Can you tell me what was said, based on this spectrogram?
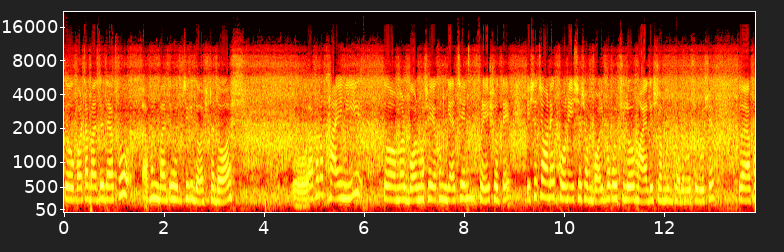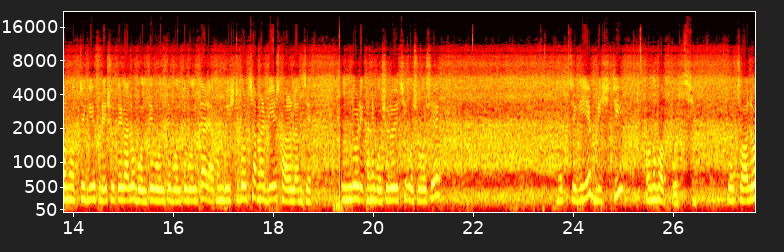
তো কটা বাজে দেখো? এখন বাজে হচ্ছে কি দশটা দশ। তো এখনও খাইনি। তো আমার বরমশাই এখন গেছেন ফ্রেশ হতে। এসেছে অনেকক্ষণ, এসে সব গল্প করছিল, মায়েদের সঙ্গে ঘরে বসে বসে। তো এখন হচ্ছে গিয়ে ফ্রেশ হতে গেল বলতে বলতে বলতে বলতে আর এখন বৃষ্টি পড়ছে, আমার বেশ ভালো লাগছে। সুন্দর এখানে বসে রয়েছি, বসে বসে হচ্ছে গিয়ে বৃষ্টি অনুভব করছি। তো চলো,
